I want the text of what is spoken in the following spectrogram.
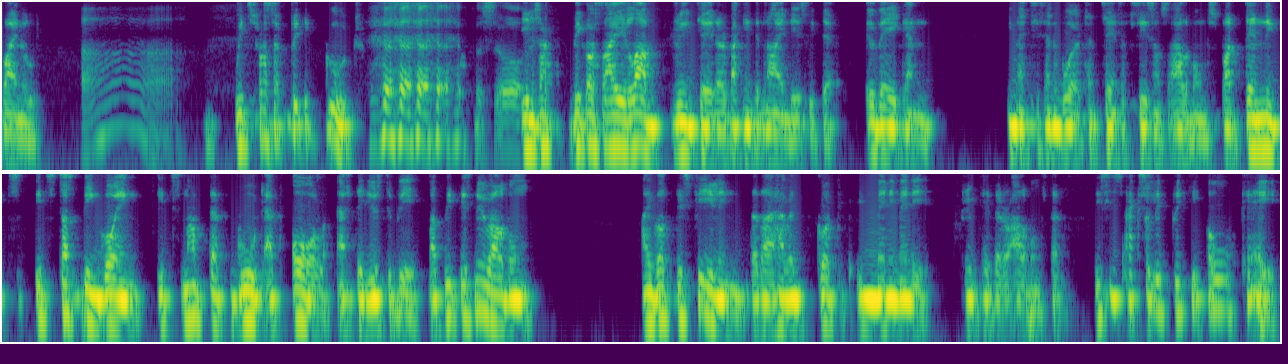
vinyl, ah. which was a pretty good. For sure. In fact, because I loved Dream Theater back in the 90s with the Awake Images and Words and Change of Seasons albums. But then it's it's just been going, it's not that good at all as they used to be. But with this new album, I got this feeling that I haven't got in many, many Dream Theater albums that this is actually pretty okay.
